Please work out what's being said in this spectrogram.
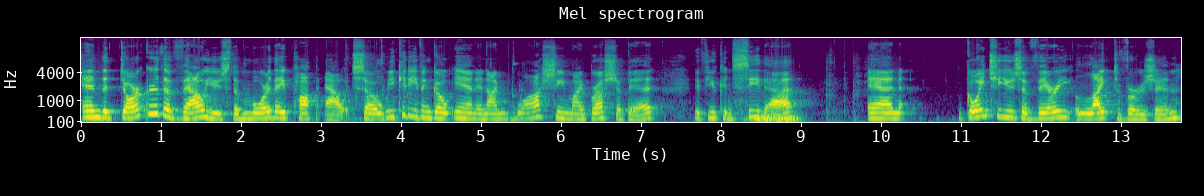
And the darker the values, the more they pop out. So we could even go in and I'm washing my brush a bit, if you can see that. And going to use a very light version,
